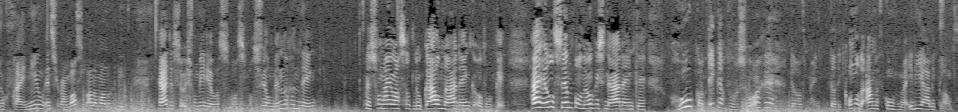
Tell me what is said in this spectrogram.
nog vrij nieuw. Instagram was er allemaal nog niet. Dus social media was, was, was veel minder een ding. Dus voor mij was dat lokaal nadenken over, oké, heel simpel, logisch nadenken hoe kan ik ervoor zorgen dat, mijn, dat ik onder de aandacht kom van mijn ideale klant?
